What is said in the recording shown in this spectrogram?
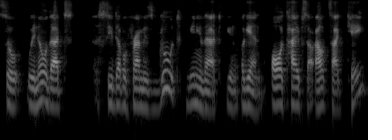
So we know that C double prime is good, meaning that, you know, again, all types are outside K.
